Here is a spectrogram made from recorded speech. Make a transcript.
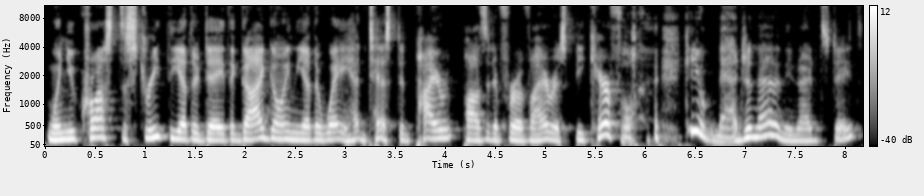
when you crossed the street the other day, the guy going the other way had tested positive for a virus. Be careful. can you imagine that in the United States?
